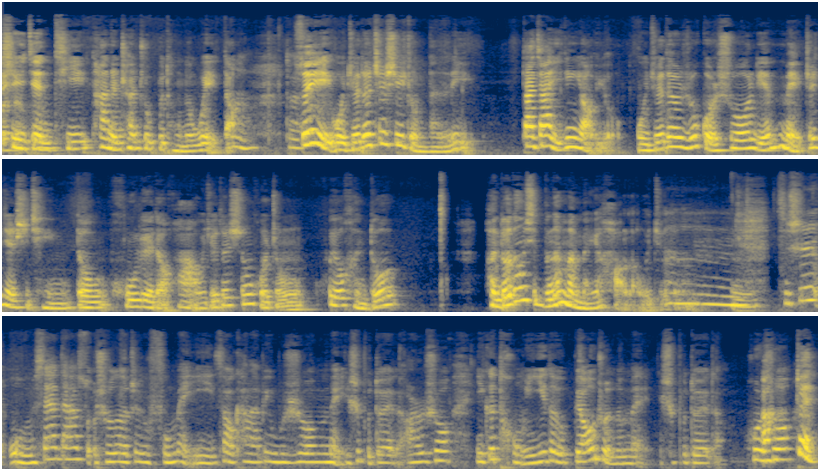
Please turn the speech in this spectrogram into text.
是一件 T，它能穿出不同的味道。所以我觉得这是一种能力，大家一定要有。我觉得如果说连美这件事情都忽略的话，我觉得生活中会有很多很多东西不那么美好了。我觉得，嗯，其实我们现在大家所说的这个服美役，在我看来，并不是说美是不对的，而是说一个统一的有标准的美是不对的，或者说，对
